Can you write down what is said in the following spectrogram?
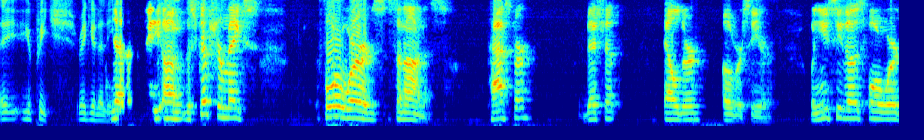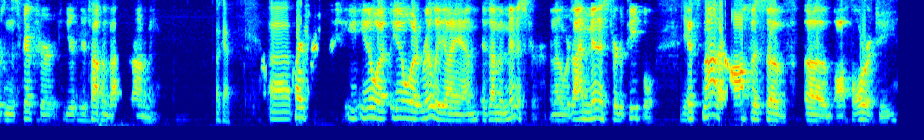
Uh, you preach regularly. Yeah, the, um, the scripture makes four words synonymous: pastor, bishop, elder, overseer. When you see those four words in the scripture, you're, you're talking about synonymy. Okay. Uh, you know what? You know what? Really, I am is I'm a minister. In other words, I minister to people. It's not an office of uh, authority.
